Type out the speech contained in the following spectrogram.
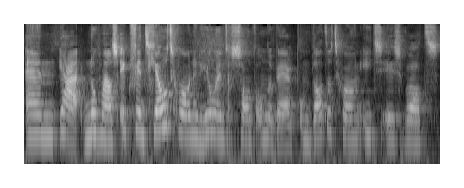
En ja, nogmaals, ik vind geld gewoon een heel interessant onderwerp. Omdat het gewoon iets is wat.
